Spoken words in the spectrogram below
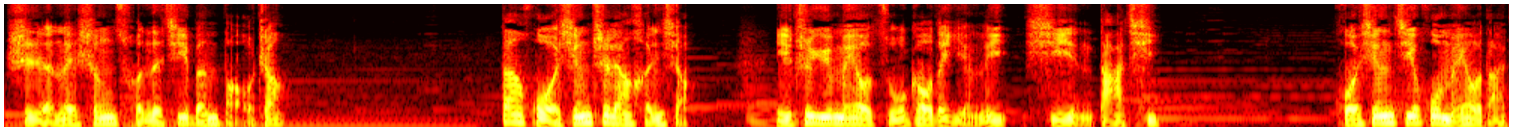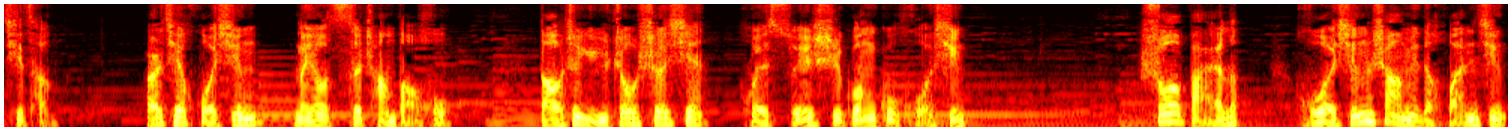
是人类生存的基本保障。但火星质量很小。以至于没有足够的引力吸引大气。火星几乎没有大气层，而且火星没有磁场保护，导致宇宙射线会随时光顾火星。说白了，火星上面的环境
